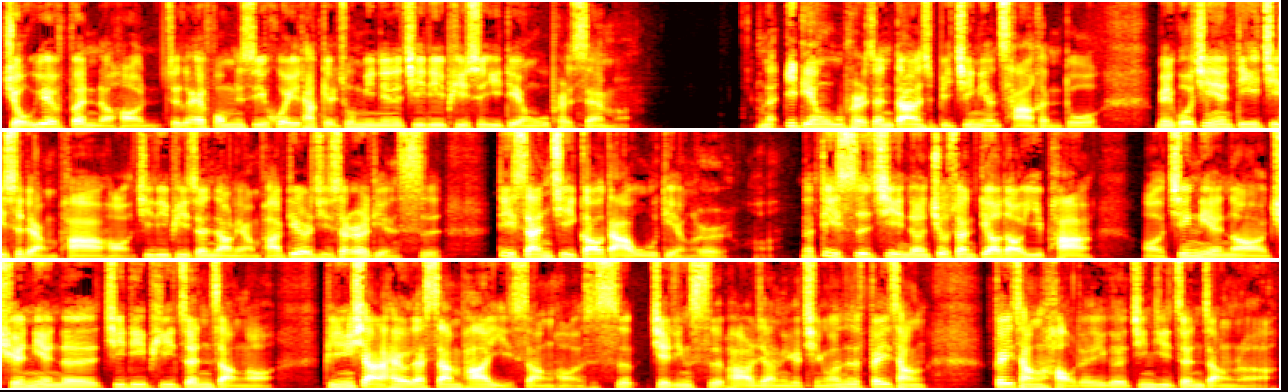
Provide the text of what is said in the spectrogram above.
九月份的哈，这个 FOMC 会议，它给出明年的 GDP 是一点五 percent 嘛。那一点五 percent 当然是比今年差很多。美国今年第一季是两趴哈，GDP 增长两趴，第二季是二点四。第三季高达五点二啊，那第四季呢？就算掉到一趴哦，今年呢全年的 GDP 增长啊，平均下来还有在三趴以上哈，是四接近四趴这样的一个情况，是非常非常好的一个经济增长了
